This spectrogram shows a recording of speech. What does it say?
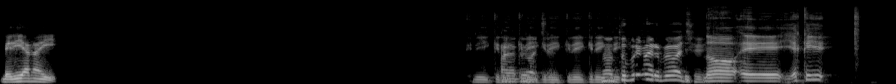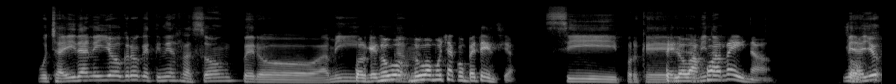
verían ahí? Cri, cri, cri, cri, cri, cri, No, tú primero, Pebache. No, eh, es que, pucha, ahí Dani, yo creo que tienes razón, pero a mí... Porque no hubo, no hubo mucha competencia. Sí, porque... Se lo a bajó a no- Reina. Mira, yo,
